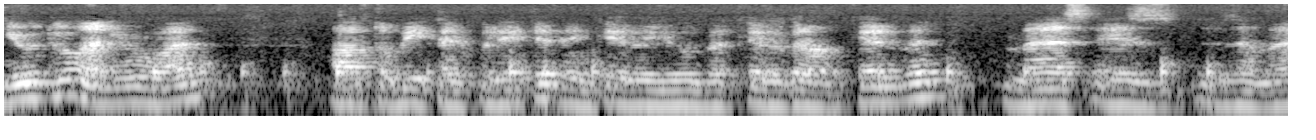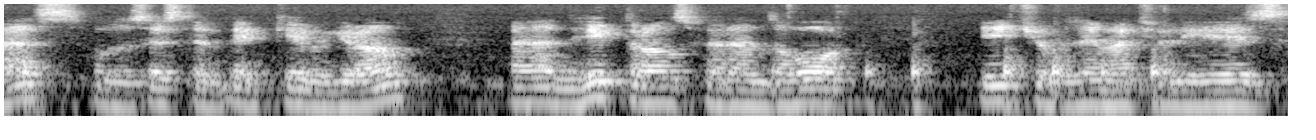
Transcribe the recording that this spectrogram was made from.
U2 and U1 are to be calculated in kilojoule per kilogram Kelvin. Mass is the mass of the system in kilogram and heat transfer and the work each of them actually is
